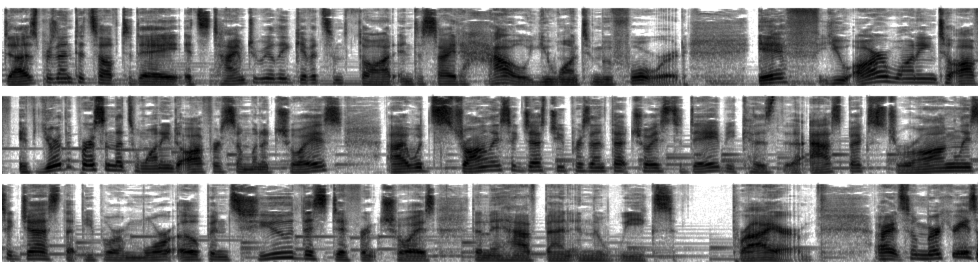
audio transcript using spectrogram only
does present itself today, it's time to really give it some thought and decide how you want to move forward. If you are wanting to off if you're the person that's wanting to offer someone a choice, I would strongly suggest you present that choice today because the aspects strongly suggest that people are more open to this different choice than they have been in the weeks prior. All right, so Mercury is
